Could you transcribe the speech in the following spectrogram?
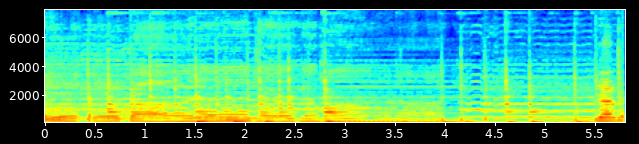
को उदार जग माही। जग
